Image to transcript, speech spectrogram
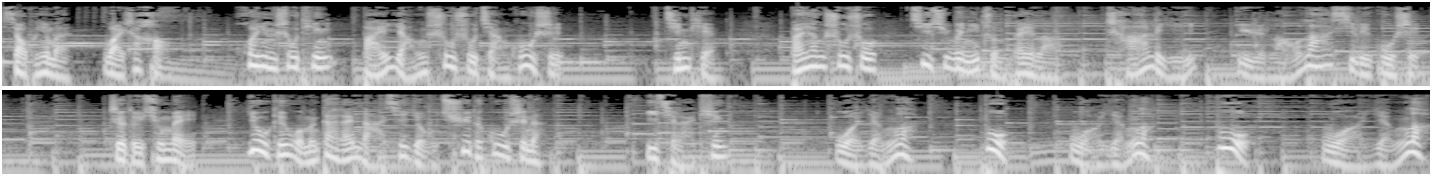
小朋友们，晚上好，欢迎收听白杨叔叔讲故事。今天，白杨叔叔继续为你准备了《查理与劳拉》系列故事。这对兄妹又给我们带来哪些有趣的故事呢？一起来听。我赢了，不，我赢了，不，我赢了。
